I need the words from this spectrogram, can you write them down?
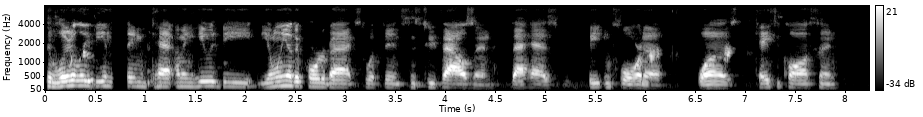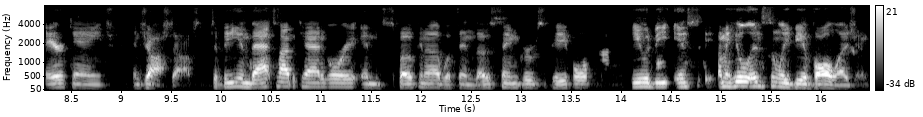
to literally be in the same cat. I mean, he would be the only other quarterbacks within since 2000 that has beaten Florida was Casey Clausen, Erik Ainge, and Josh Dobbs. To be in that type of category and spoken of within those same groups of people, he would be. Inst- I mean, he'll instantly be a Vol legend.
